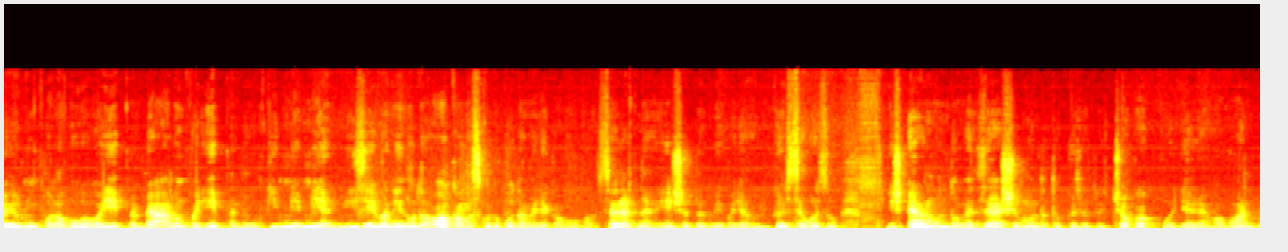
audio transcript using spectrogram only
beülünk valahova, vagy éppen beállunk, vagy éppen ki, milyen izé van, én oda alkalmazkodok, oda megyek, ahova szeretne, és a többi, vagy úgy összehozzuk, és elmondom az első mondatok között, hogy csak akkor gyere, ha van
